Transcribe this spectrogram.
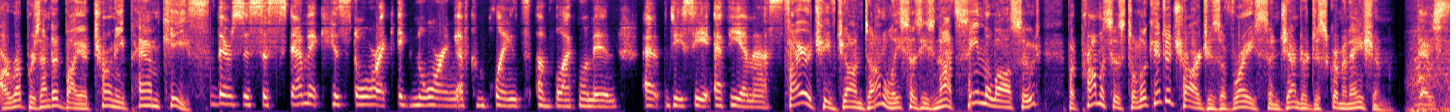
are represented by attorney Pam Keith. There's a systemic, historic ignoring of complaints of black women at DC FEMS. Fire Chief John Donnelly says he's not seen the lawsuit, but promises to look into charges of race and gender discrimination. Those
